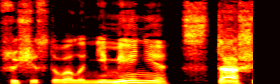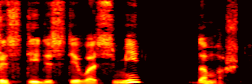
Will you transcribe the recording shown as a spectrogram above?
существовало не менее 168 домашних.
